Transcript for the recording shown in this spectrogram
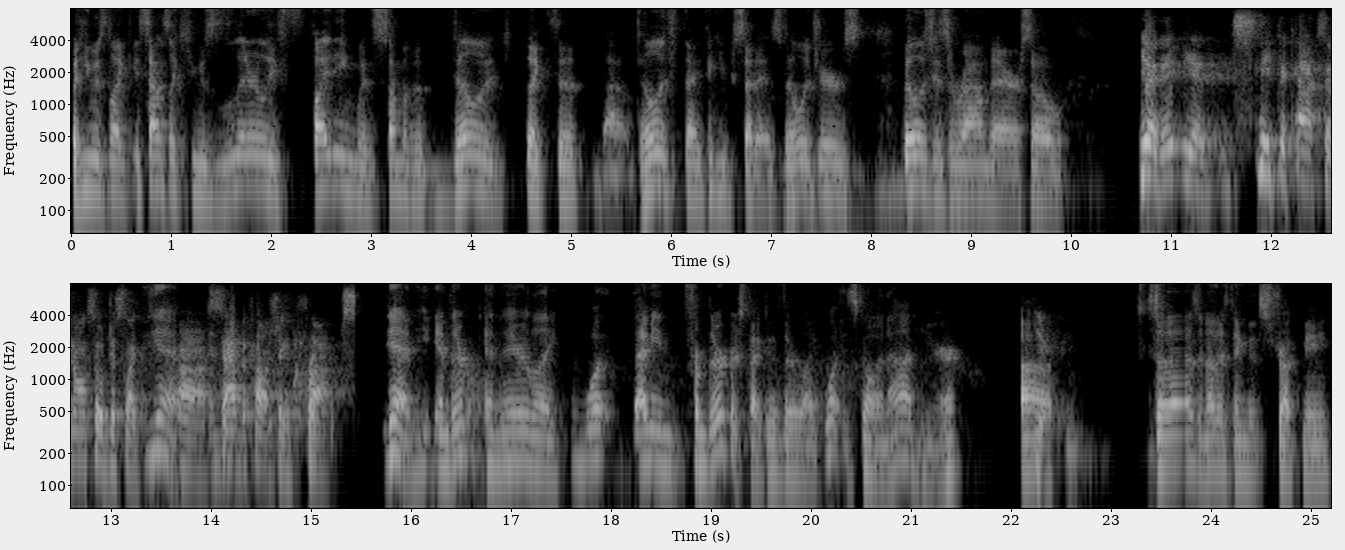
But he was like, it sounds like he was literally fighting with some of the village, like the uh, village. I think you said it as villagers, villages around there. So Yeah, they, yeah, sneak attacks and also just like yeah, uh, sabotaging crops. yeah, and, he, and they're and they're like, what? I mean, from their perspective, they're like, what is going on here? Um, Yeah. So that was another thing that struck me.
